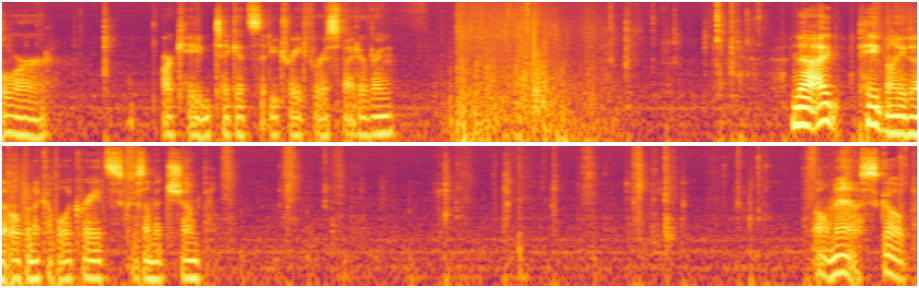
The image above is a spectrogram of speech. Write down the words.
Or arcade tickets that you trade for a spider ring. No, I paid money to open a couple of crates because I'm a chump. Oh man, a scope.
